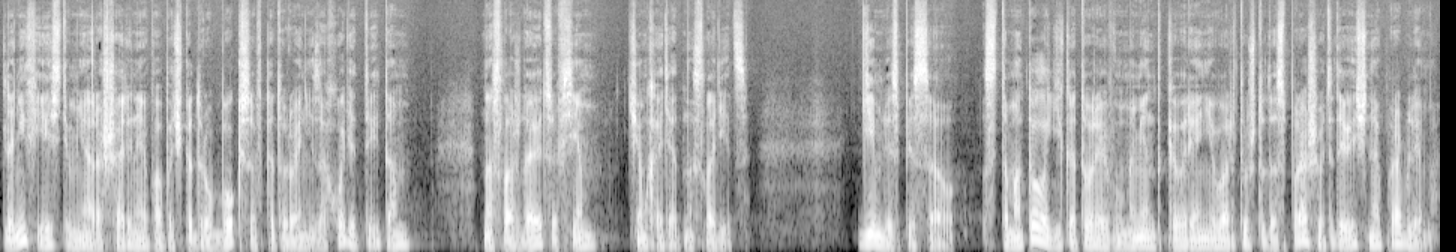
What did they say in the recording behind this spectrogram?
для них есть у меня расшаренная папочка Dropbox, в которую они заходят и там наслаждаются всем, чем хотят насладиться. Гимлес писал, стоматологи, которые в момент ковыряния во рту что-то спрашивают, это вечная проблема.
